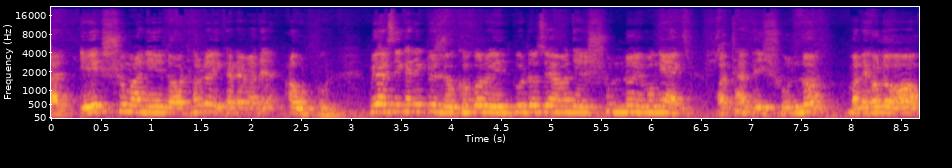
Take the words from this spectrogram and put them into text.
আর এক্স সমান এ নট হলো এখানে আমাদের আউটপুট বিকজ এখানে একটু লক্ষ্য করো ইনপুট হচ্ছে আমাদের শূন্য এবং এক, অর্থাৎ এই শূন্য মানে হলো অফ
